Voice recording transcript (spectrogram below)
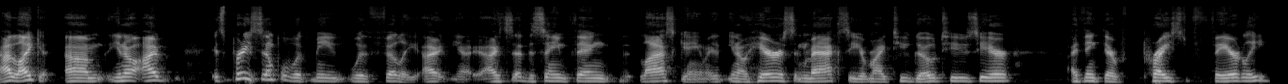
I like it. Um, you know, I it's pretty simple with me with Philly. I I said the same thing last game. It, you know, Harris and Maxey are my two go tos here. I think they're priced fairly,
